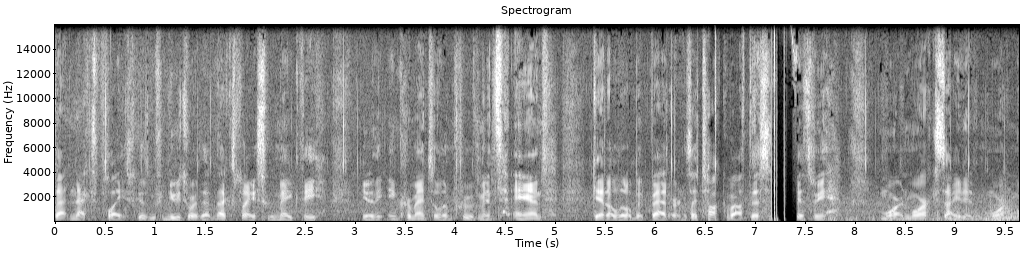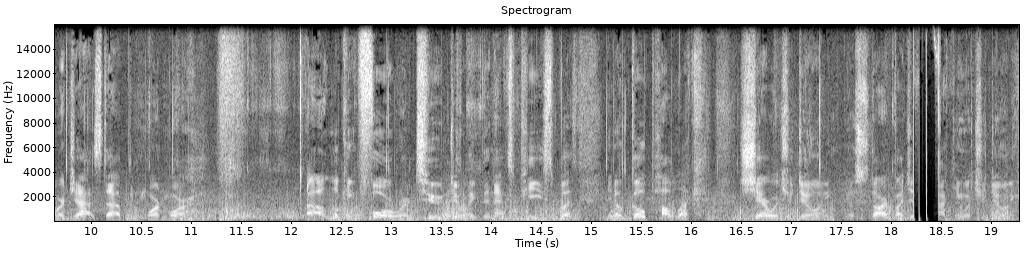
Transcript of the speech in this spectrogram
that next place because if we move towards that next place we make the you know the incremental improvements and get a little bit better. And as i talk about this it gets me more and more excited and more and more jazzed up and more and more uh, looking forward to doing the next piece. But you know go public share what you're doing. You know start by just tracking what you're doing.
